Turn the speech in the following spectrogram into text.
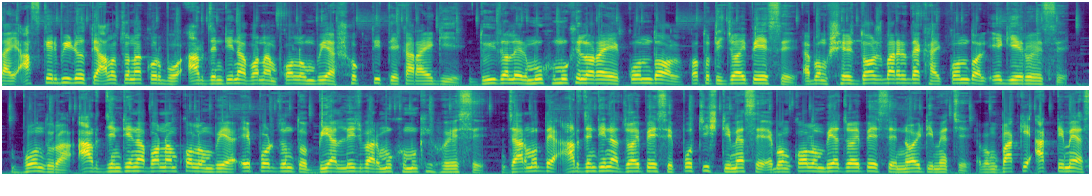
তাই আজকের ভিডিওতে আলোচনা করব আর্জেন্টিনা বনাম কলম্বিয়া শক্তিতে কারা এগিয়ে? দুই দলের মুখোমুখি লড়াইয়ে কোন দল কতটি জয় পেয়েছে এবং শেষ দশ বারের দেখায় কোন দল এগিয়ে রয়েছে? বন্ধুরা, আর্জেন্টিনা বনাম কলম্বিয়া এ পর্যন্ত বিয়াল্লিশ বার মুখোমুখি হয়েছে, যার মধ্যে আর্জেন্টিনা জয় পেয়েছে পঁচিশটি ম্যাচে এবং কলম্বিয়া জয় পেয়েছে নয়টি ম্যাচে এবং বাকি আটটি ম্যাচ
